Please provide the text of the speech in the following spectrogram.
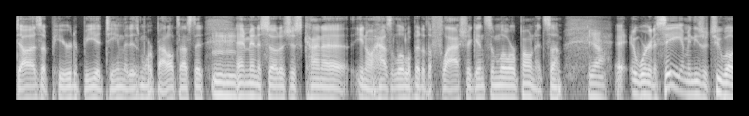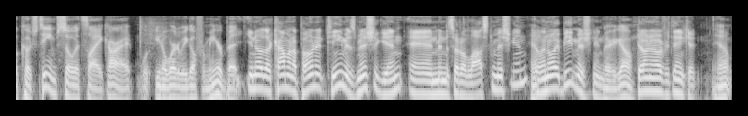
does appear to be a team that is more battle tested, Mm-hmm. and Minnesota's just kind of you know has a little bit of the flash against some lower opponents. Um, Yeah. eh, we're gonna see. I mean, these are two well coached teams, so it's like, all right, you know, where do we go from here? But You know, their common opponent team is Michigan, and Minnesota lost to Michigan. Illinois beat Michigan. There you go. Don't know if you think it. yep,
